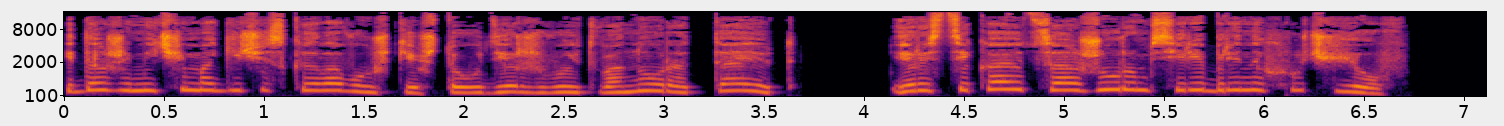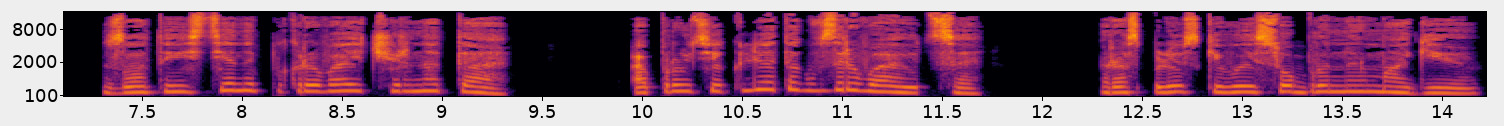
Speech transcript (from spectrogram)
И даже мечи магической ловушки, что удерживают Ванора, тают и растекаются ажуром серебряных ручьев. Золотые стены покрывает чернота, а прутья клеток взрываются, расплескивая собранную магию.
